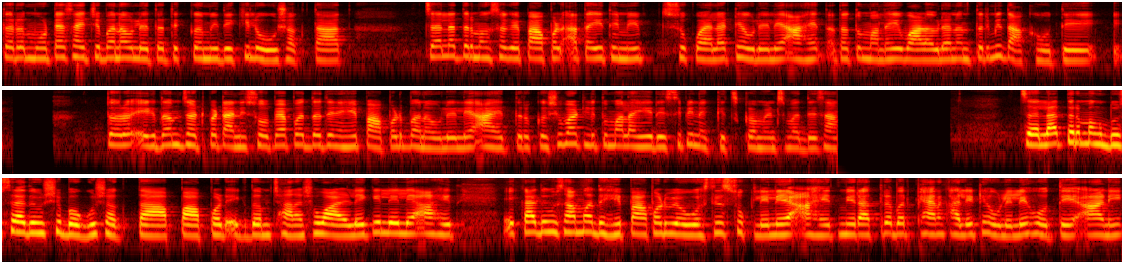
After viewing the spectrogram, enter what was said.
तर मोठ्या साईजचे बनवले तर ते कमी देखील होऊ शकतात. चला तर मग सगळे पापड आता इथे मी सुकवायला ठेवलेले आहेत. आता तुम्हाला हे वाळवल्यानंतर मी दाखवते. तर एकदम झटपट आणि सोप्या पद्धतीने हे पापड बनवलेले आहेत. तर कशी वाटली तुम्हाला ही रेसिपी नक्कीच कमेंट्समध्ये सांग. चला तर मग दुसऱ्या दिवशी बघू शकता. पापड एकदम छान असे वाळले गेलेले आहेत. एका दिवसामध्ये हे पापड व्यवस्थित सुकलेले आहेत. मी रात्रभर फॅन खाली ठेवलेले होते आणि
